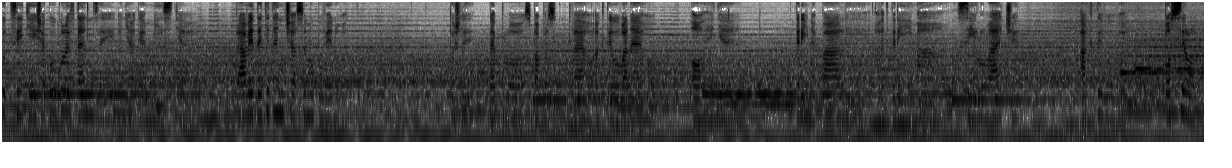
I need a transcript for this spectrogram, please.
pokud cítíš jakoukoliv tenzi na nějakém místě, právě teď je ten čas se mu pověnovat pošli teplo z paprsku tvého aktivovaného ohně, který nepálí, ale který má sílu léčit, aktivovat, posilovat,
